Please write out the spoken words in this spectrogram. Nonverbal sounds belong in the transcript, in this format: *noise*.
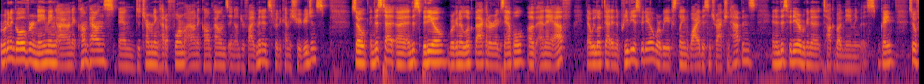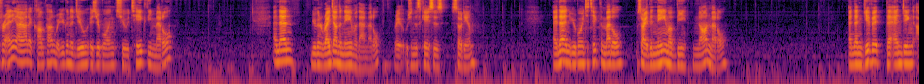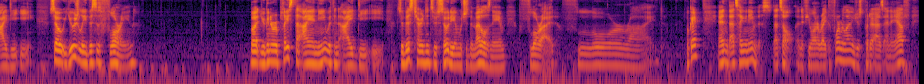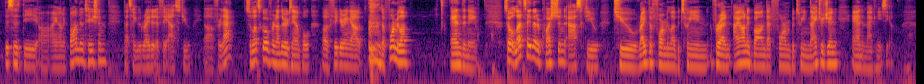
We're going to go over naming ionic compounds and determining how to form ionic compounds in under five minutes for the chemistry regents. So in this, uh, in this video, we're going to look back at our example of NAF that we looked at in the previous video where we explained why this interaction happens. And in this video, we're going to talk about naming this, okay? So for any ionic compound, what you're going to do is you're going to take the metal and then you're going to write down the name of that metal, right? Which in this case is sodium. And then you're going to take the metal, sorry, the name of the non-metal, and then give it the ending IDE. So usually this is fluorine, but you're going to replace the INE with an IDE. So this turns into sodium, which is the metal's name, fluoride. Fluoride. Okay, and that's how you name this. That's all. And if you want to write the formula, you just put it as NAF. This is the uh, ionic bond notation. That's how you would write it if they asked you uh, for that. So let's go over another example of figuring out *clears throat* the formula and the name. So let's say that a question asked you to write the formula between for an ionic bond that formed between nitrogen and magnesium.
